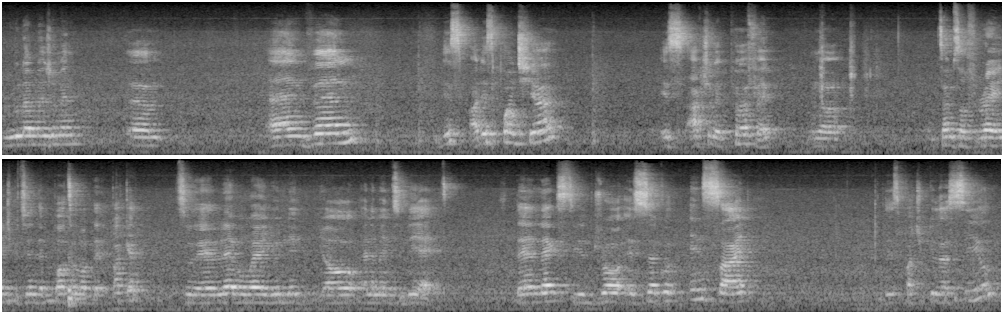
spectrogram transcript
ruler measurement. Um, and then this at this point here is actually perfect, you know, in terms of range between the bottom of the bucket to the level where you need your element to be at. Then next you draw a circle inside this particular seal.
